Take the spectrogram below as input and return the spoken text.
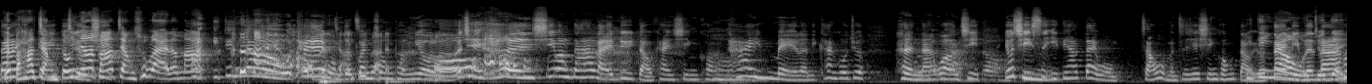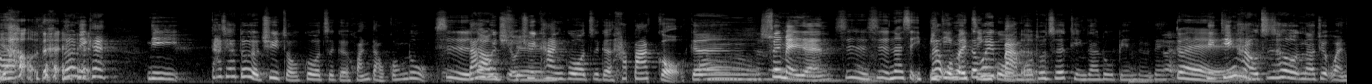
要把它讲，今天要把它讲出来了吗？啊，一定要！我太爱我们的观众朋友了，而且很希望大家来绿岛看星空，太美了，你看过就很难忘记，尤其是一定要带我找我们这些星空导游带你们的，然后你看你。大家都有去走过这个环岛公路，是，然后有去看过这个哈巴狗跟睡美人，是是，那是一那我们都会把摩托车停在路边，对不对？对。你停好之后呢，就往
